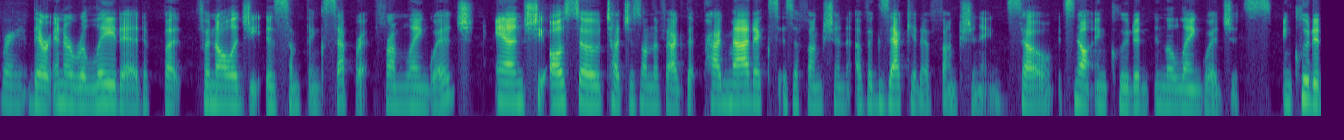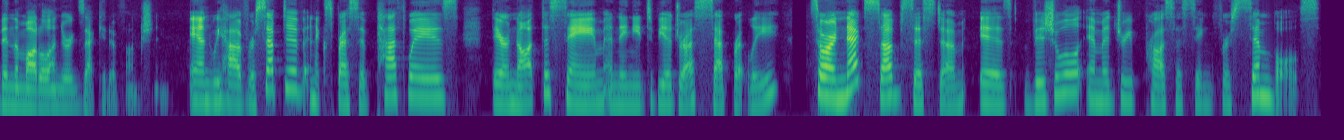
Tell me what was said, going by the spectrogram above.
Right. They're interrelated, but phonology is something separate from language. And she also touches on the fact that pragmatics is a function of executive functioning. So it's not included in the language, it's included in the model under executive functioning. And we have receptive and expressive pathways. They are not the same and they need to be addressed separately. So, our next subsystem is visual imagery processing for symbols.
